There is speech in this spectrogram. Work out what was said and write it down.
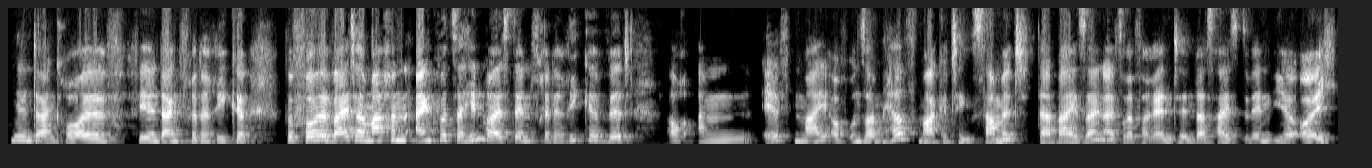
Vielen Dank, Rolf. Vielen Dank, Friederike. Bevor wir weitermachen, ein kurzer Hinweis, denn Friederike wird auch am 11. Mai auf unserem Health Marketing Summit dabei sein als Referentin. Das heißt, wenn ihr euch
